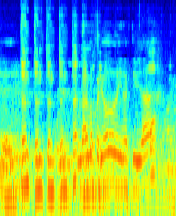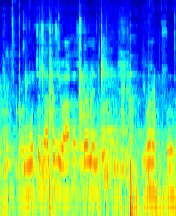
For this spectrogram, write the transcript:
Eh, Tan, tan, tan, tan, tan. un largo Ah, periodo de inactividad, con muchas altas y bajas, obviamente. Y bueno, pues,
